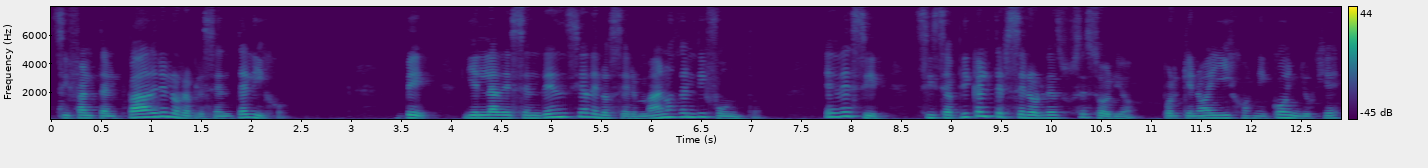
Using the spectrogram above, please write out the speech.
si falta el padre lo representa el hijo. B. Y en la descendencia de los hermanos del difunto, es decir, si se aplica el tercer orden sucesorio, porque no hay hijos ni cónyuge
